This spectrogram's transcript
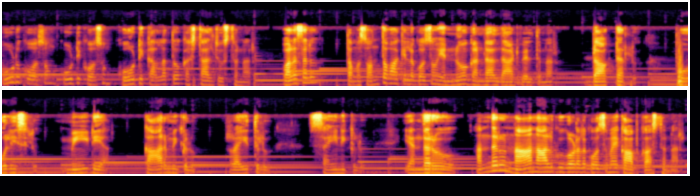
కూడు కోసం కూటి కోసం కోటి కళ్ళతో కష్టాలు చూస్తున్నారు. వలసలు తమ సొంత వాకిళ్ళ కోసం ఎన్నో గండాలు దాటి వెళ్తున్నారు. డాక్టర్లు పోలీసులు మీడియా కార్మికులు రైతులు సైనికులు ఎందరో అందరూ నా నాలుగు గోడల కోసమే కాపు కాస్తున్నారు.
